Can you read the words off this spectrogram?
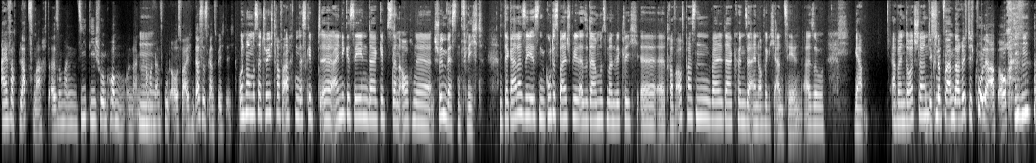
einfach Platz macht. Also man sieht die schon kommen und dann kann man mhm. ganz gut ausweichen. Das ist ganz wichtig. Und man muss natürlich darauf achten, es gibt äh, einige Seen, da gibt's dann auch eine Schwimmwestenpflicht. Der Gardasee ist ein gutes Beispiel, also da muss man wirklich äh, drauf aufpassen, weil da können sie einen auch wirklich anzählen. Also ja, aber in Deutschland. Und die knüpfen einem da richtig Kohle ab auch. Mhm.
